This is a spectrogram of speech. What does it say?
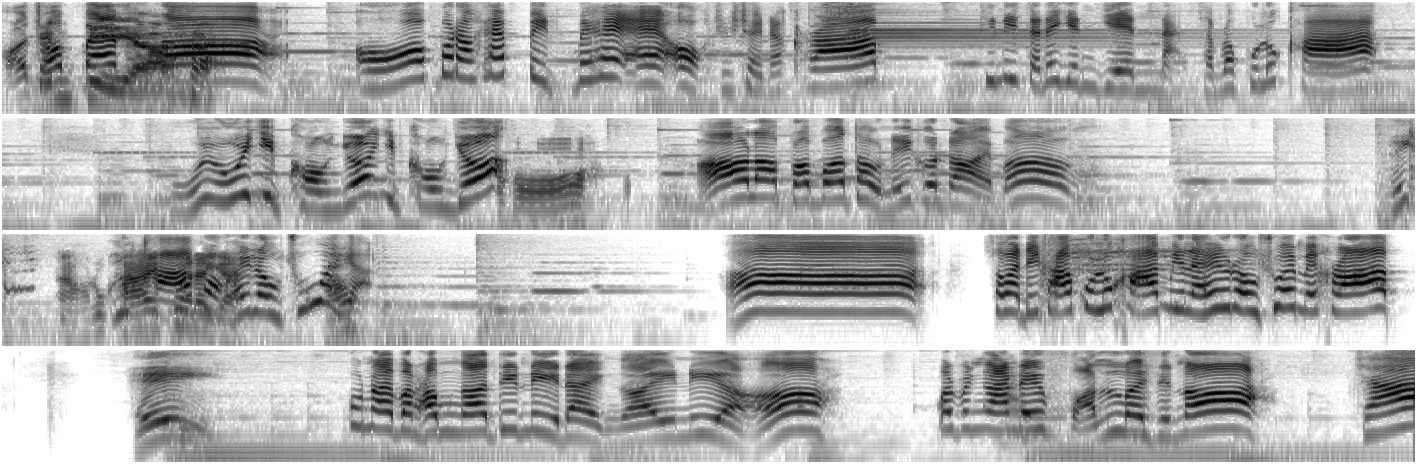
ขอช็อปแป๊บนึงนะอ๋อพวกเราแค่ปิดไม่ให้แอร์ออกเฉยๆนะครับ ที่นี่จะได้เย็นๆน่ะสำหรับคุณลูกค้าอุ้ยอุ้ยหยิบของเยอะหยิบของเยอะ โอ้โหเอาล่ะประเมินเท่านี้ก็ได้บ้างอ้าวลูกลูค้ากให้ค้าช่วยอะไรบอกกันให้เราช่วยอะอ่าส วัสดีครับ คุณลูกค้ามีอะไรให้เราช่วยไหมครับ เฮ้ย พวกนายมาทำงานที่นี่ได้ไงเนี่ยฮะมันเป็นงานในฝันเลยสินะ ใช่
